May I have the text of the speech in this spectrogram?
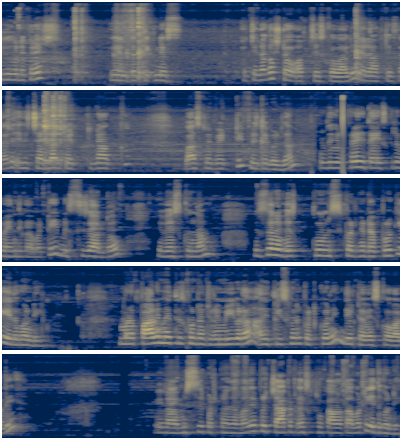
ఇది కూడా ఫ్రెష్ ఇది ఎంత థిక్నెస్. వచ్చినాక స్టవ్ ఆఫ్ చేసుకోవాలి నేను ఆఫ్ చేస్తాను. ఇది చల్లారి పెట్టినాక బాక్స్లో పెట్టి ఫ్రిడ్జ్లో పెడదాం. ఇది కూడా ఫ్రై ఇది ఐస్ క్రీమ్ అయింది కాబట్టి మిక్సీ జార్లో వేసుకుందాం. మిక్సీలో వేసుకుని మిక్సీ పెట్టుకునేటప్పటికి ఇదిగోండి మన పాలు మీద తీసుకుంటాం చూడండి మీ కూడా అది తీసుకొని పెట్టుకొని దీంట్లో వేసుకోవాలి. ఇలా మిక్సీ పెట్టుకున్న తర్వాత ఇప్పుడు చాక్లెట్ ఐస్ క్రీమ్ కావాలి కాబట్టి ఇదిగోండి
